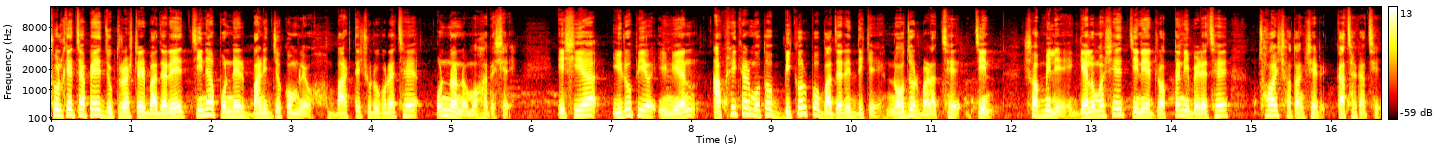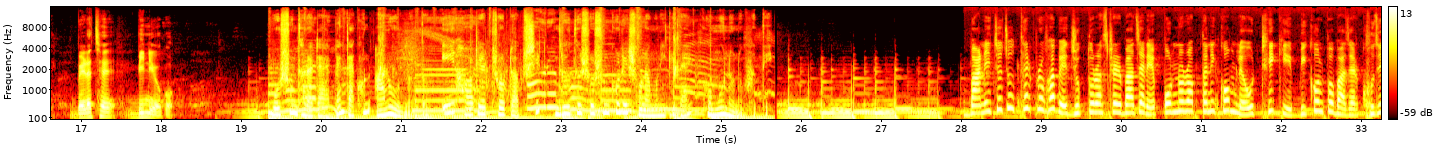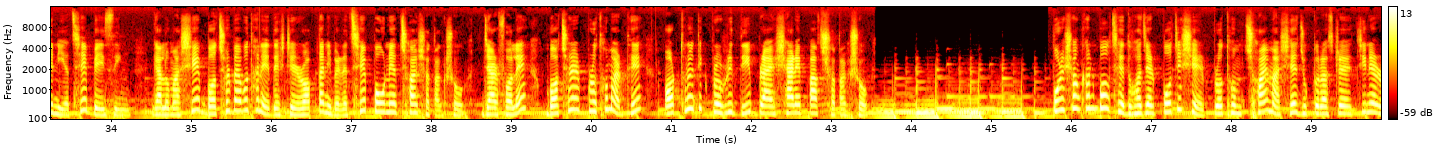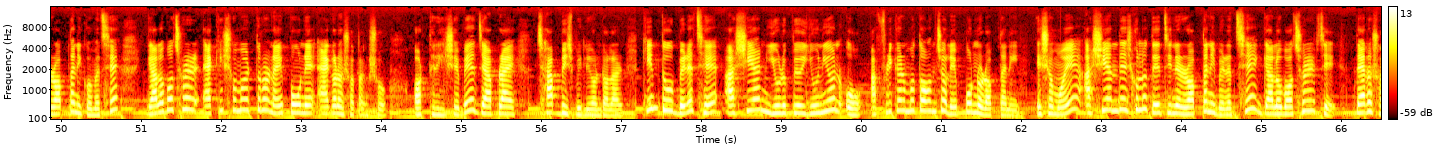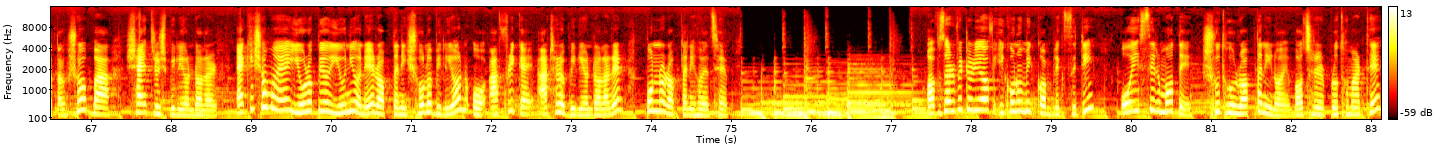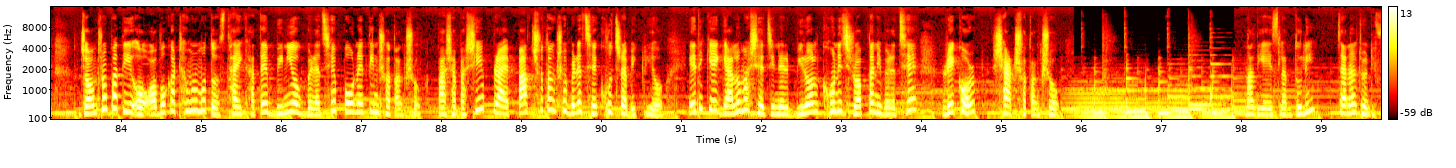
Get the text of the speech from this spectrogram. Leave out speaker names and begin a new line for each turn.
শুল্কের চাপে যুক্তরাষ্ট্রের বাজারে চীনা পণ্যের বাণিজ্য কমলেও বাড়তে শুরু করেছে অন্যান্য মহাদেশে। এশিয়া, ইউরোপীয় ইউনিয়ন, আফ্রিকার মতো বিকল্প বাজারের দিকে নজর বাড়াচ্ছে চীন। সব মিলিয়ে গেল মাসে চীনের রপ্তানি বেড়েছে ছয় শতাংশের কাছাকাছি, বেড়েছে বিনিয়োগও।
বসুন্ধরা এখন আরও উন্নত। এই হট থ্রো টপশিট দ্রুত শোষণ করে সোনামণিকে দেয় কোমল অনুভূতি।
বাণিজ্য যুদ্ধের প্রভাবে যুক্তরাষ্ট্রের বাজারে পণ্য রপ্তানি কমলেও ঠিকই বিকল্প বাজার খুঁজে নিয়েছে বেইজিং। গেল মাসে বছর ব্যবধানে দেশটির রপ্তানি বেড়েছে পৌনে ছয় শতাংশ, যার ফলে বছরের প্রথমার্ধে অর্থনৈতিক প্রবৃদ্ধি প্রায় সাড়ে পাঁচ শতাংশ। পরিসংখ্যান বলছে দু হাজার পঁচিশের প্রথম ছয় মাসে যুক্তরাষ্ট্রে চীনের রপ্তানি কমেছে। গেল বছরের একই সময়ের তুলনায় পৌনে এগারো শতাংশ। অর্থের হিসেবে যা প্রায় ২৬ বিলিয়ন ডলার। কিন্তু বেড়েছে আসিয়ান, ইউরোপীয় ইউনিয়ন ও আফ্রিকার মতো অঞ্চলে পণ্য রপ্তানি। এ সময়ে আসিয়ান দেশগুলোতে চীনের রপ্তানি বেড়েছে গেল বছরের চেয়ে তেরো শতাংশ বা সাঁত্রিশ বিলিয়ন ডলার। একই সময়ে ইউরোপীয় ইউনিয়নে রপ্তানি ষোলো বিলিয়ন ও আফ্রিকায় আঠারো বিলিয়ন ডলারের পণ্য রপ্তানি হয়েছে। অবজারভেটরি অফ ইকোনমিক কমপ্লেক্সিটি ওইসির মতে, শুধু রপ্তানি নয়, বছরের প্রথমার্ধে যন্ত্রপাতি ও অবকাঠামোর মতো স্থায়ী খাতে বিনিয়োগ বেড়েছে পৌনে তিন শতাংশ। পাশাপাশি প্রায় পাঁচ শতাংশ বেড়েছে খুচরা বিক্রিও। এদিকে গেল মাসে চীনের বিরল খনিজ রপ্তানি বেড়েছে রেকর্ড ষাট শতাংশ। নাদিয়া ইসলাম তুলি, চ্যানেল টোয়েন্টি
